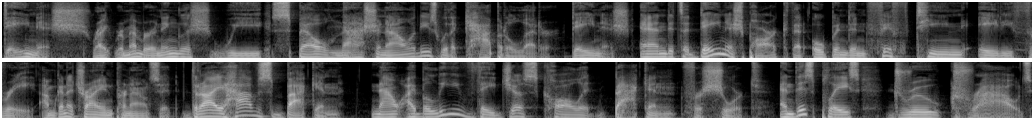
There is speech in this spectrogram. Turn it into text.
Danish, right? Remember, in English, we spell nationalities with a capital letter. Danish. And it's a Danish park that opened in 1583. I'm going to try and pronounce it. Dyrehavsbakken now, I believe they just call it Bakken for short. And this place drew crowds.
